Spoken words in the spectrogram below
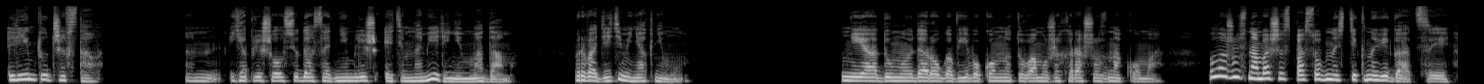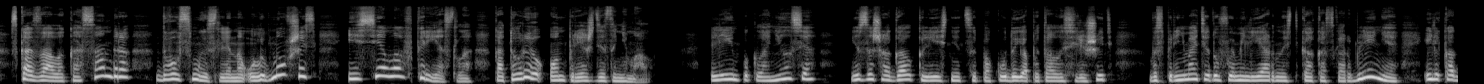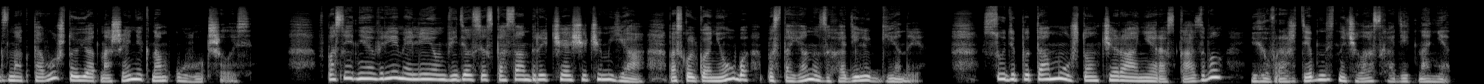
Лим тут же встал. «Я пришел сюда с одним лишь этим намерением, мадам. Проводите меня к нему». «Я думаю, дорога в его комнату вам уже хорошо знакома. Положусь на ваши способности к навигации», — сказала Кассандра, двусмысленно улыбнувшись, и села в кресло, которое он прежде занимал. Лим поклонился и зашагал к лестнице, покуда я пыталась решить, воспринимать эту фамильярность как оскорбление или как знак того, что ее отношение к нам улучшилось. В последнее время Лиам виделся с Кассандрой чаще, чем я, поскольку они оба постоянно заходили к Генри. Судя по тому, что он вчера о ней рассказывал, ее враждебность начала сходить на нет.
